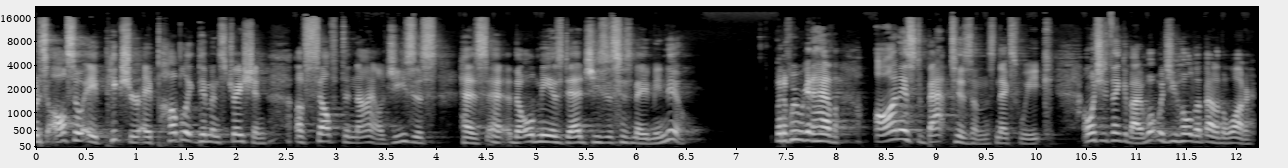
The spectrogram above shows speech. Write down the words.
but it's also a picture, a public demonstration of self denial. Jesus has, uh, the old me is dead, Jesus has made me new. But if we were going to have honest baptisms next week, I want you to think about it. What would you hold up out of the water?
